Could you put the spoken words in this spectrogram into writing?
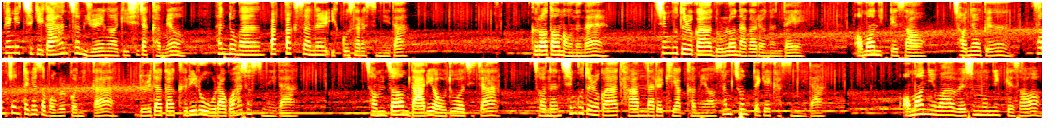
팽이치기가 한참 유행하기 시작하며 한동안 빡빡산을 잊고 살았습니다. 그러던 어느 날 친구들과 놀러 나가려는데 어머니께서 저녁은 삼촌 댁에서 먹을 거니까 놀다가 그리로 오라고 하셨습니다. 점점 날이 어두워지자 저는 친구들과 다음 날을 기약하며 삼촌 댁에 갔습니다. 어머니와 외숙모님께서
